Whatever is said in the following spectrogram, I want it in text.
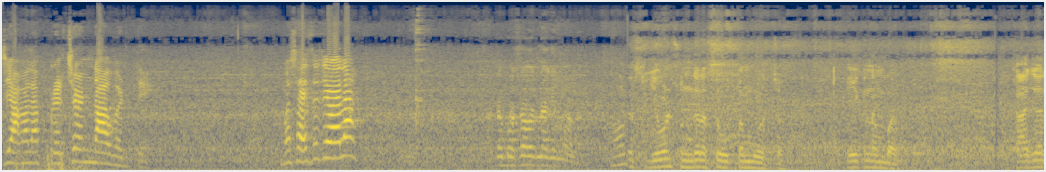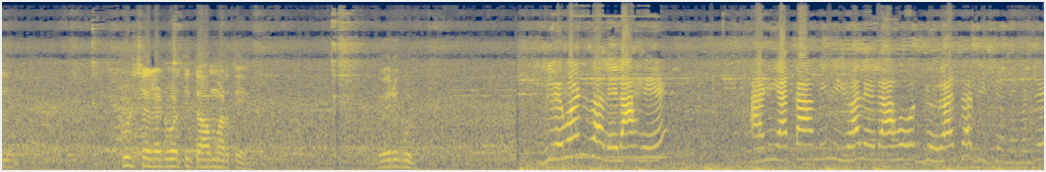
जी आम्हाला प्रचंड आवडते. बसायचं जेवायला? आता बसावंच लागेल मला. जेवण सुंदर असतं उत्तम बोरचं एक नंबर. काजल फ्रूट सॅलडवरती ताव मारते. व्हेरी गुड जेवण झालेलं आहे. आणि आता आम्ही निघालेलो आहोत घराच्या दिशेने. म्हणजे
